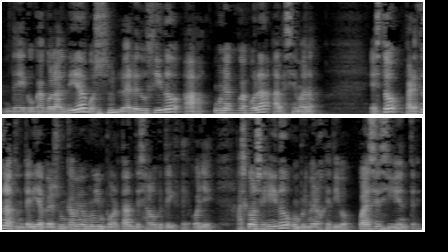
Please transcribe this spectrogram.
de Coca-Cola al día, pues lo he reducido a una Coca-Cola a la semana. Esto parece una tontería, pero es un cambio muy importante. Es algo que te dice, oye, has conseguido un primer objetivo. ¿Cuál es el siguiente?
